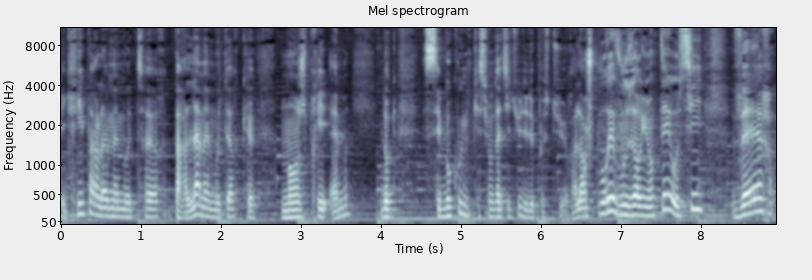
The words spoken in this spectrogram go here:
écrit par, même auteur, par la même auteur que Mange, Prix, M. Donc c'est beaucoup une question d'attitude et de posture. Alors je pourrais vous orienter aussi vers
